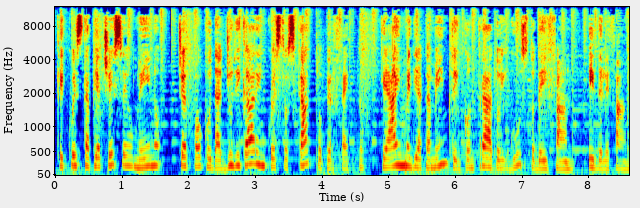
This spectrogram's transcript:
Che questa piacesse o meno, c'è poco da giudicare in questo scatto perfetto, che ha immediatamente incontrato il gusto dei fan, e delle fan.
